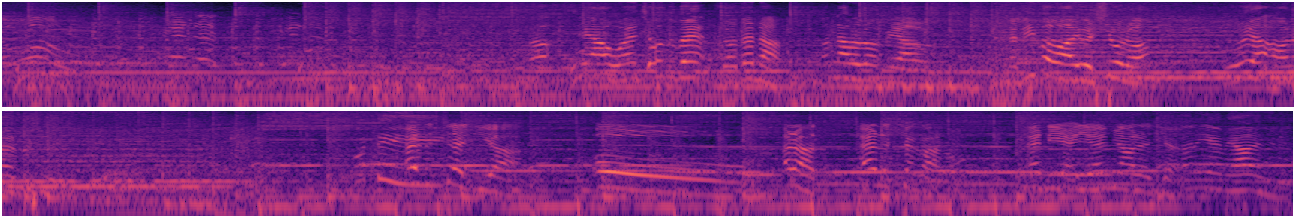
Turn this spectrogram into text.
လုံးဝကိုကဲတဲ့ကဲတဲ့တော့ဆရာဝမ်းချုံတဲ့ဘက်ဇော်တက်နာအနာလို့တော့မရဘူးကလေးပါပါရွှရှို့တော့ရိုးရအောင်လဲ ကွက်တီအဲ့ဒီချက်ကြီးอ่ะအိုးအဲ့ဒါအဲ့ဒီချက်ကတော့အန်ဒီအရင်များတဲ့ချက်တန်းရများတယ်ညီလေး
